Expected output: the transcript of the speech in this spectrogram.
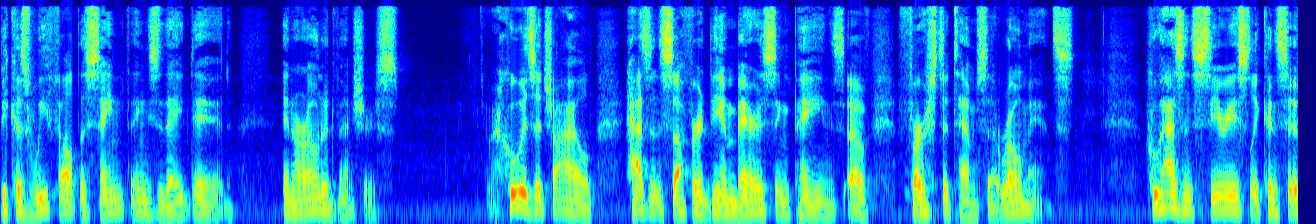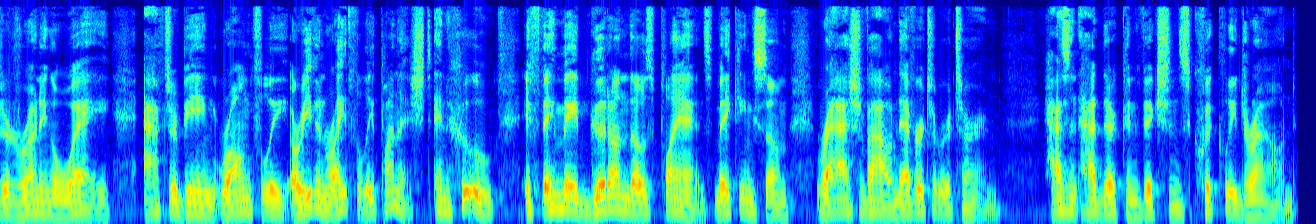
because we felt the same things they did in our own adventures. Who as a child hasn't suffered the embarrassing pains of first attempts at romance? Who hasn't seriously considered running away after being wrongfully or even rightfully punished? And who, if they made good on those plans, making some rash vow never to return, hasn't had their convictions quickly drowned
